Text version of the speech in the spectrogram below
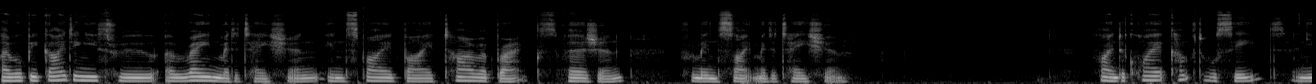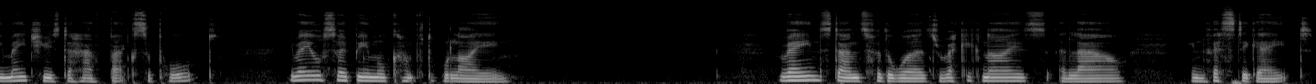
I will be guiding you through a rain meditation inspired by Tara Brach's version from Insight Meditation. Find a quiet, comfortable seat, and you may choose to have back support. You may also be more comfortable lying. RAIN stands for the words recognize, allow, investigate,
